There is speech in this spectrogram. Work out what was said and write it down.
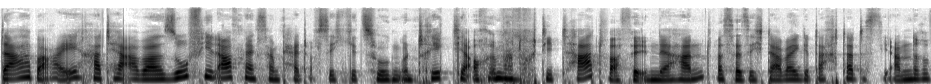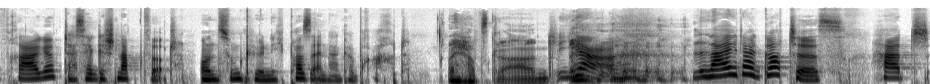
Dabei hat er aber so viel Aufmerksamkeit auf sich gezogen und trägt ja auch immer noch die Tatwaffe in der Hand. Was er sich dabei gedacht hat, ist die andere Frage, dass er geschnappt wird und zum König Porsenna gebracht. Ich hab's geahnt. Ja, leider Gottes hat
